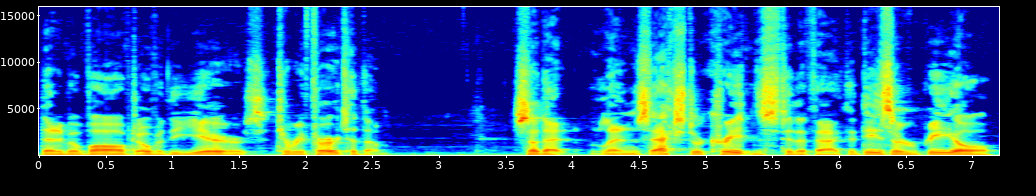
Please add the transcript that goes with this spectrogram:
that have evolved over the years to refer to them. So that lends extra credence to the fact that these are real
